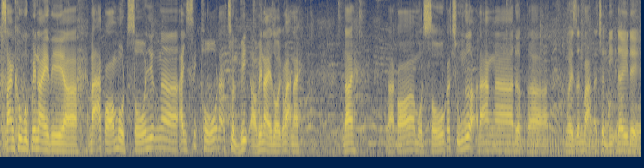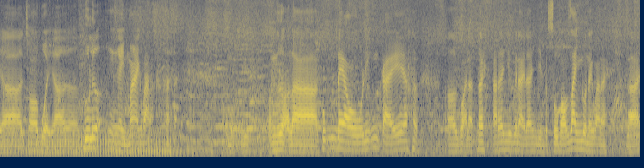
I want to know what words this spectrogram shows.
Sang khu vực bên này thì à, đã có một số những anh xích thố đã chuẩn bị ở bên này rồi các bạn này. Đây, đã có một số các chú ngựa đang được người dân bản đã chuẩn bị đây để cho buổi đua lượng ngày mai các bạn ạ. một con ngựa là cũng đeo những cái uh, gọi là đây à đây như bên này đây nhìn có số báo danh luôn này các bạn này. Đấy.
